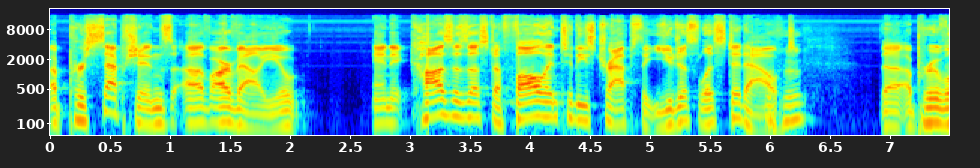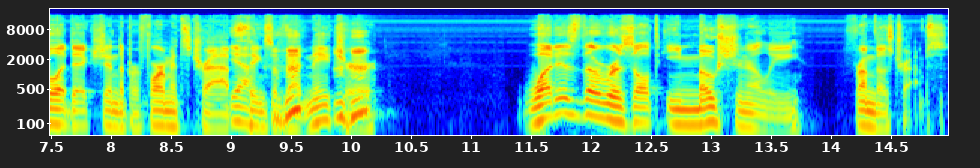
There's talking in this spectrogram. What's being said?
uh, perceptions of our value, and it causes us to fall into these traps that you just listed out, the approval addiction, the performance trap, Yeah. things of that nature. What is the result emotionally from those traps?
